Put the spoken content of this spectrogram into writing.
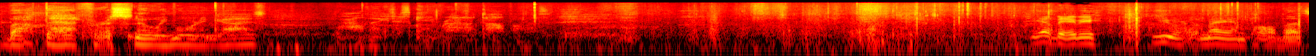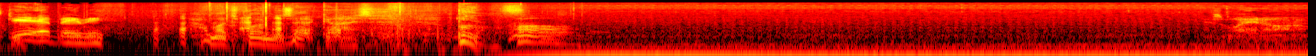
about that for a snowy morning, guys? Wow, they just came right on top of us. Yeah, baby. You are the man, Paul Butsky. Yeah, baby. How much fun was that, guys? Boom. Oh. Just wait on them.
